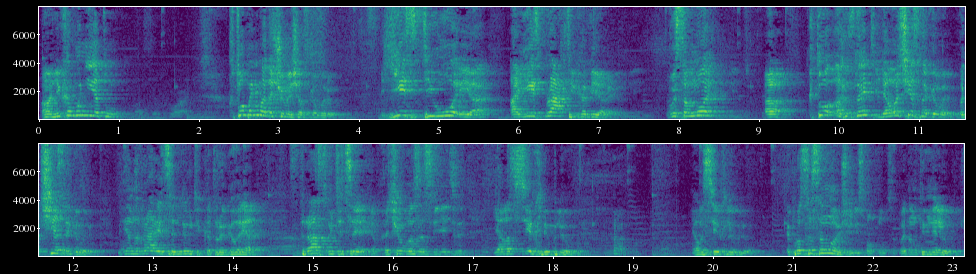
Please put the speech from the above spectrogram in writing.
А, никого нету. Кто понимает, о чем я сейчас говорю? Есть теория, а есть практика веры. Вы со мной? А, кто, знаете, я вот честно говорю, вот честно говорю, мне нравятся люди, которые говорят, здравствуйте, церковь, хочу вас засвидетельствовать, я вас всех люблю. Я вас всех люблю. Ты просто со мной еще не столкнулся, поэтому ты меня любишь.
